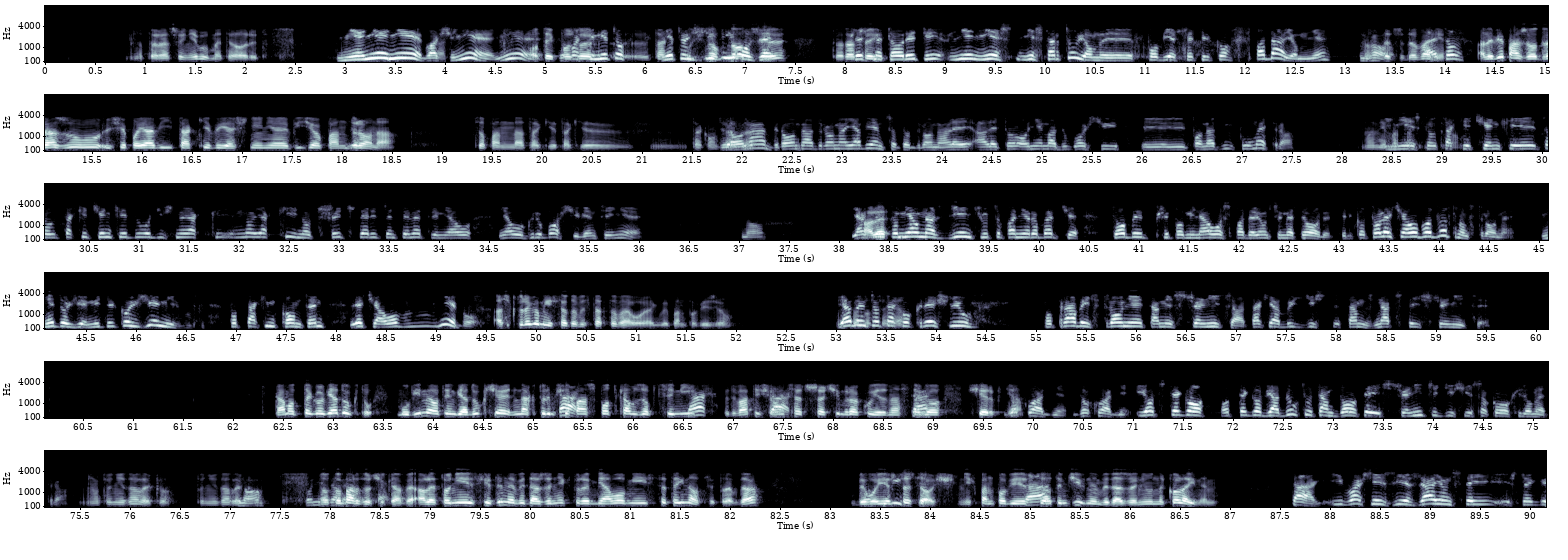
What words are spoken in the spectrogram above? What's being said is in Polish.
No to raczej nie był meteoryt. Nie, nie, nie, właśnie nie, nie. O tej To porze, właśnie mnie to, e, tak mnie to zdziwiło, nocy, że to raczej... meteoryty nie, nie, nie startują y, w powietrze, tylko spadają, nie? No, zdecydowanie. Ale to, Ale wie pan, że od razu się pojawi takie wyjaśnienie, widział pan drona. Co pan na takie, takie, taką tezę? drona, drona, drona, ja wiem co to drona, ale, ale to nie ma długości y, ponad pół metra. No nie I ma nie jest to takie cienkie, to takie cienkie było dziś no jak, no jak kij, no 3-4 centymetry miało, miało grubości, więcej nie. No. Jakbym Ale- to miał na zdjęciu, to panie Robercie, to by przypominało spadający meteoryt. Tylko to leciało w odwrotną stronę. Nie do ziemi, tylko z ziemi. Pod takim kątem leciało w niebo. A z którego miejsca to wystartowało, jakby pan powiedział? Ja bym to tak określił, po prawej stronie tam jest strzelnica, tak jakby gdzieś tam znać tej strzelnicy. Tam od tego wiaduktu. Mówimy o tym wiadukcie, na którym się Tak. pan spotkał z obcymi Tak, w 2003 roku 11 Tak. sierpnia. Dokładnie, dokładnie. I od tego, od tego wiaduktu tam do tej strzelnicy gdzieś jest około kilometra. No to niedaleko. To niedaleko. No, to, No to niedaleko, bardzo tak. ciekawe, ale to nie jest jedyne wydarzenie, które miało miejsce tej nocy, prawda? Było Oczywiście. jeszcze coś. Niech pan powie jeszcze Tak. o tym dziwnym wydarzeniu no, kolejnym. Tak, i właśnie zjeżdżając z tej, z tej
